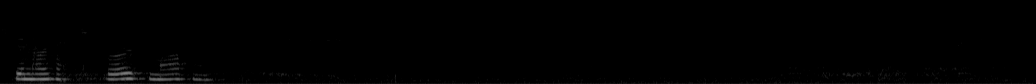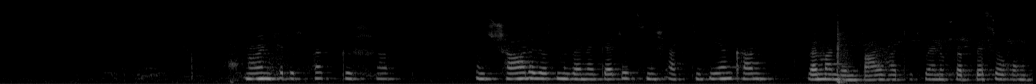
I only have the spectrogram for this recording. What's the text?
Es fehlen halt noch zwölf Marken. Nein, ich hätte es fast geschafft. Und schade, dass man seine Gadgets nicht aktivieren kann, wenn man den Ball hat. Das wäre eine Verbesserung.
